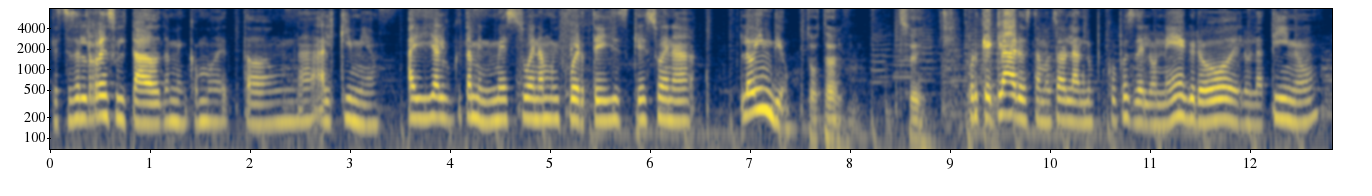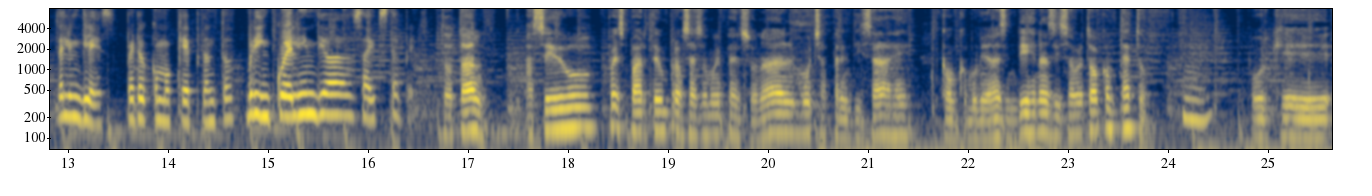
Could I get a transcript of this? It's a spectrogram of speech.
que este es el resultado también como de toda una alquimia. Hay algo que también me suena muy fuerte y es que suena lo indio. Total, sí. Porque claro, estamos hablando un poco pues de lo negro, de lo latino, de lo inglés, pero como que pronto brincó el indio a sidestepper. Total. Ha sido pues parte de un proceso muy personal, mucho aprendizaje con comunidades indígenas y sobre todo con Teto, Mm, porque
